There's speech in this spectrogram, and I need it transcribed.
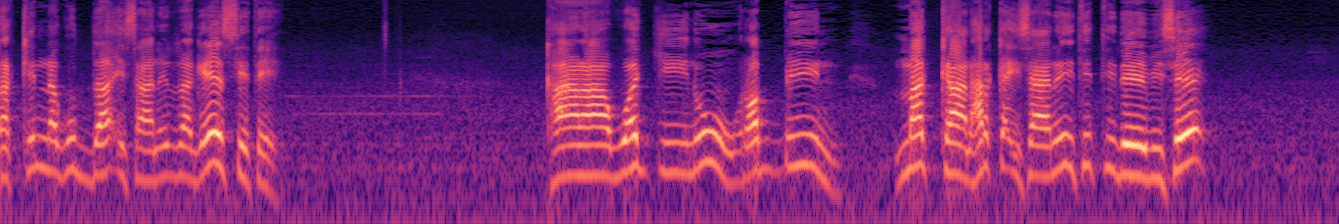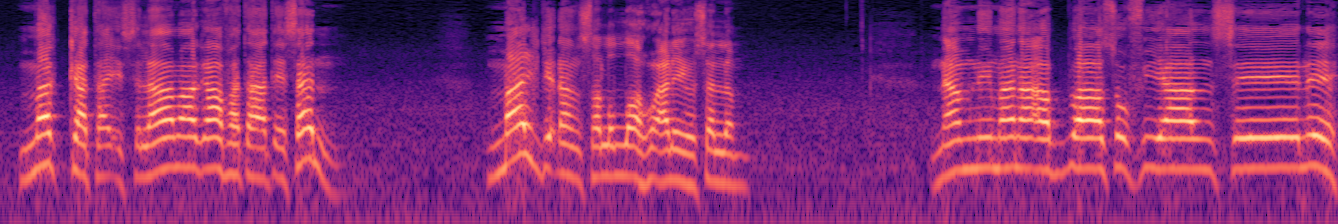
rakkinna guddaa isaan irra geessite wajjiinuu rabbiin makkaan harka isaaniititti deebise makkata islaamaa gaafa taate san maal jedhan sala allahu alaihi wasalam namni mana abbaa sufyaan seene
